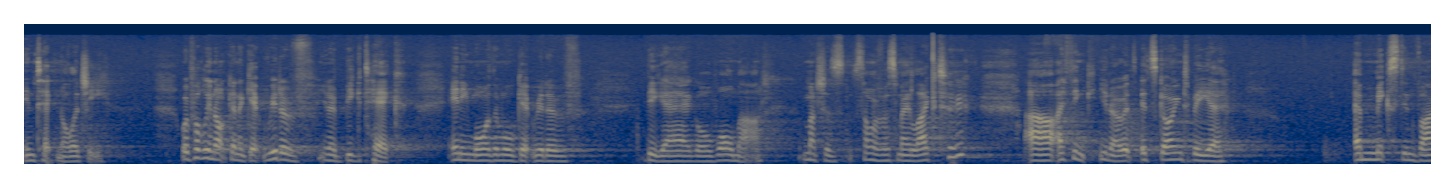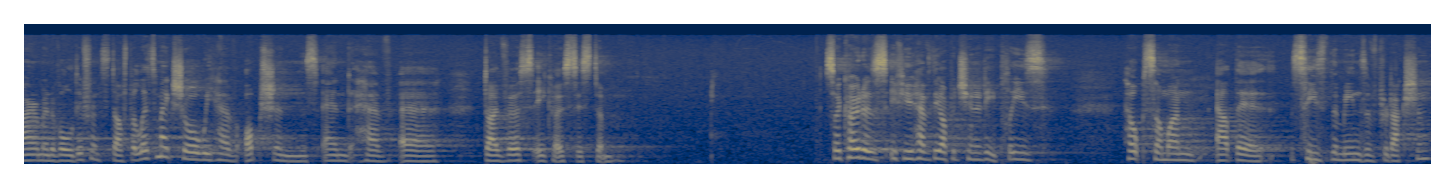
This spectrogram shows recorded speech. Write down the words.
in technology. We're probably not going to get rid of you know, big tech any more than we'll get rid of big ag or Walmart, much as some of us may like to. Uh, I think you know, it, it's going to be a, a mixed environment of all different stuff, but let's make sure we have options and have a diverse ecosystem so, coders, if you have the opportunity, please help someone out there seize the means of production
